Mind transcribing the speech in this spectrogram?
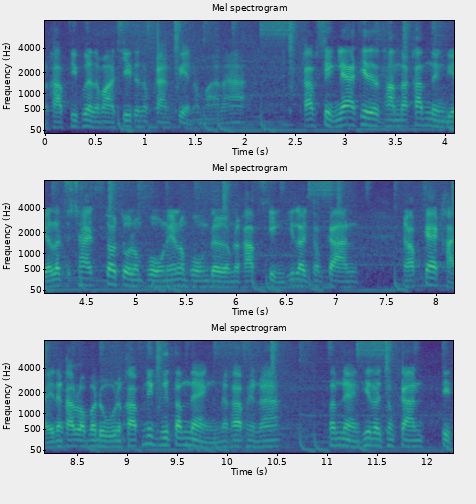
นะครับที่เพื่อนสมาชิกได้ทำการเปลี่ยนออกมานะฮะครับสิ่งแรกที่จะทำนะครับหนึ่งเดี๋ยวเราจะใช้เจ้าตัวลำโพงนี้ลำโพงเดิมนะครับ สิ่งที่เราทำการนะครับแก้ไขนะครับเรามาดูนะครับ นี่คือตำแหน่งนะครับเห็นไหมฮะตำแหน่งที่เราทำการติด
